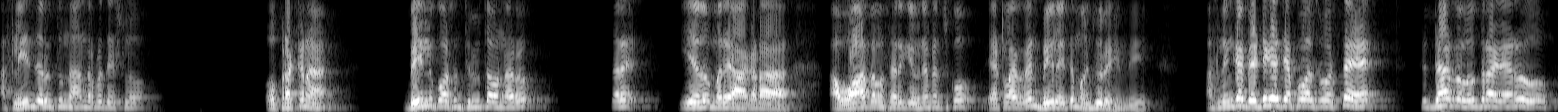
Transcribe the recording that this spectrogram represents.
అసలు ఏం జరుగుతుంది ఆంధ్రప్రదేశ్లో? ఓ ప్రక్కన బెయిల్ కోసం తిరుగుతూ ఉన్నారు. సరే ఏదో మరి అక్కడ ఆ వాదనలు సరిగ్గా వినిపించుకో ఎట్లాగో కానీ బెయిల్ అయితే మంజూరైంది అసలు ఇంకా గట్టిగా చెప్పవలసి వస్తే సిద్ధార్థ లుద్రా గారు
